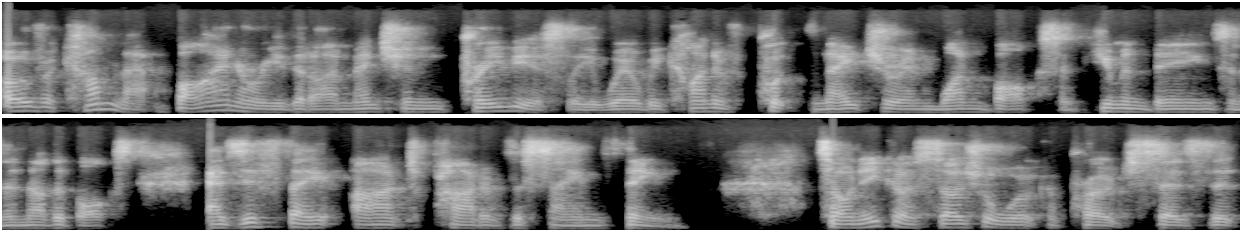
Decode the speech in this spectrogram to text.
overcome that binary that I mentioned previously, where we kind of put nature in one box and human beings in another box as if they aren't part of the same thing. So, an eco social work approach says that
